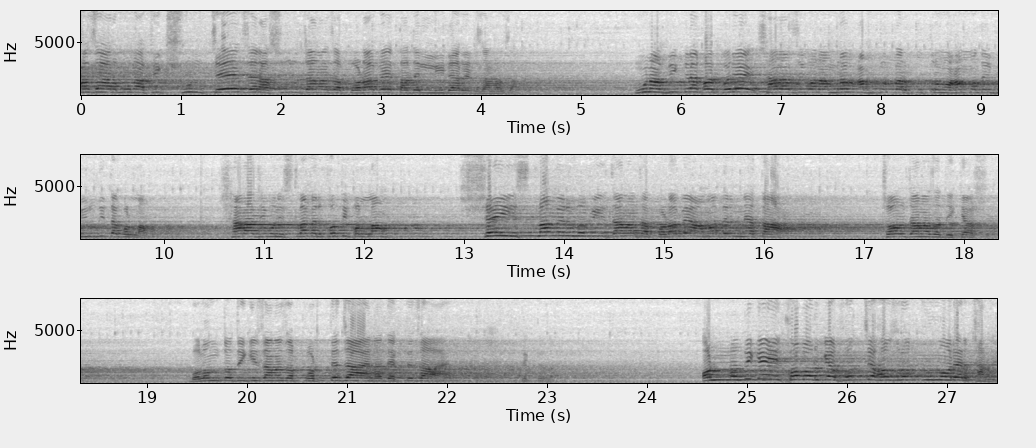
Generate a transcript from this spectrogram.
হাজার মুনাফিক শুনছে যে রাসুল জানাজা পড়াবে, তাদের লিডারের জানাজা। মুনাফিকরা কয় করে সারা জীবন আমরা আবদুল্লাহর পুত্র মোহাম্মদের বিরোধিতা করলাম। সারা জীবন ইসলামের ক্ষতি করলাম। সেই ইসলামের নবী জানাজা পড়াবে আমাদের নেতা চল জানাজা দেখে আসে। বলুন তো দেখি জানাজা পড়তে যায় না দেখতে যায়? দেখতে যায়। অন্যদিকে এই খবর গিয়ে হচ্ছে হজরত উমরের খানে।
